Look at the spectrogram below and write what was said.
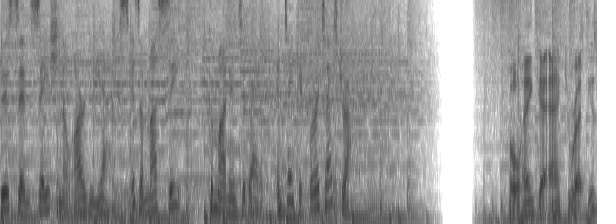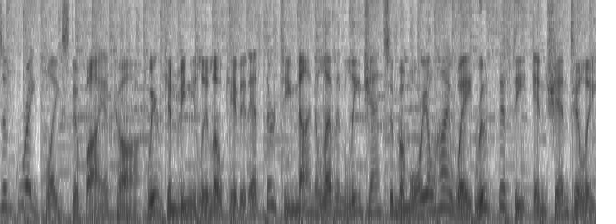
this sensational RDX is a must see. Come on in today and take it for a test drive. Pohanka Acura is a great place to buy a car. We're conveniently located at 13911 Lee Jackson Memorial Highway, Route 50 in Chantilly.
